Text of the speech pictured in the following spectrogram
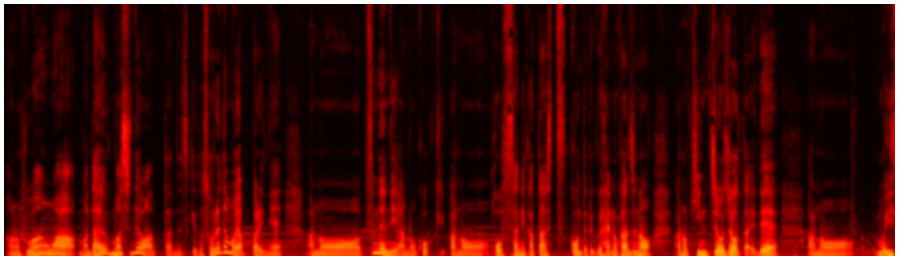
あの不安は、まあ、だいぶマシではあったんですけどそれでもやっぱりねあの常にあの呼吸あの放出さんに片足突っ込んでるぐらいの感じのあの緊張状態であのもう一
